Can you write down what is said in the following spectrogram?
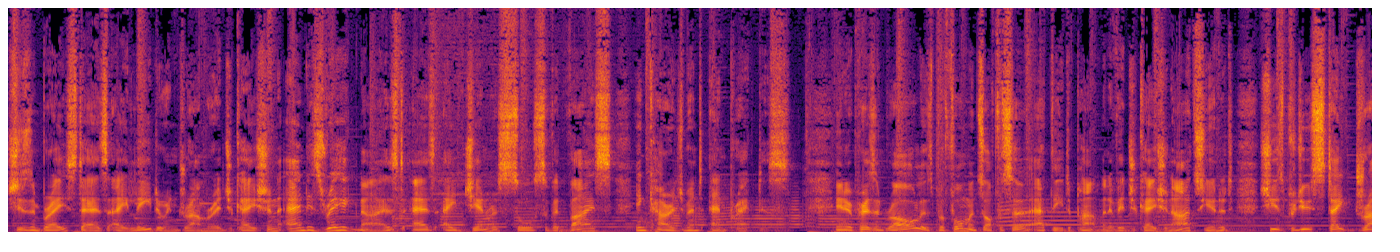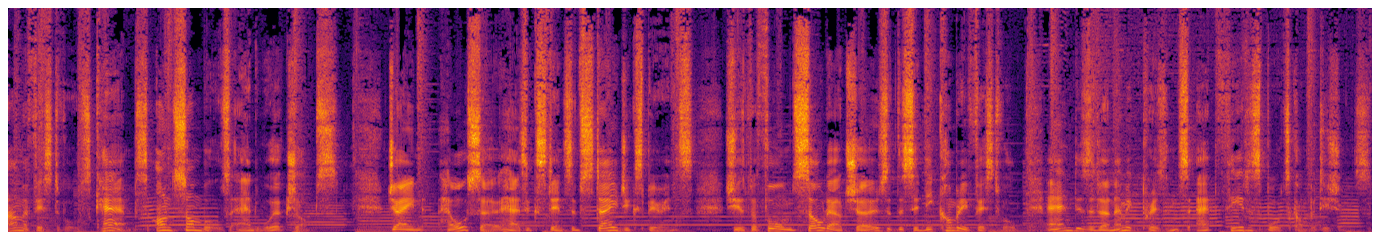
She's embraced as a leader in drama education and is recognised as a generous source of advice, encouragement, and practice. In her present role as Performance Officer at the Department of Education Arts Unit, she has produced state drama festivals, camps, ensembles, and workshops. Jane also has extensive stage experience. She has performed sold out shows at the Sydney Comedy Festival and is a dynamic presence at theatre sports competitions.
